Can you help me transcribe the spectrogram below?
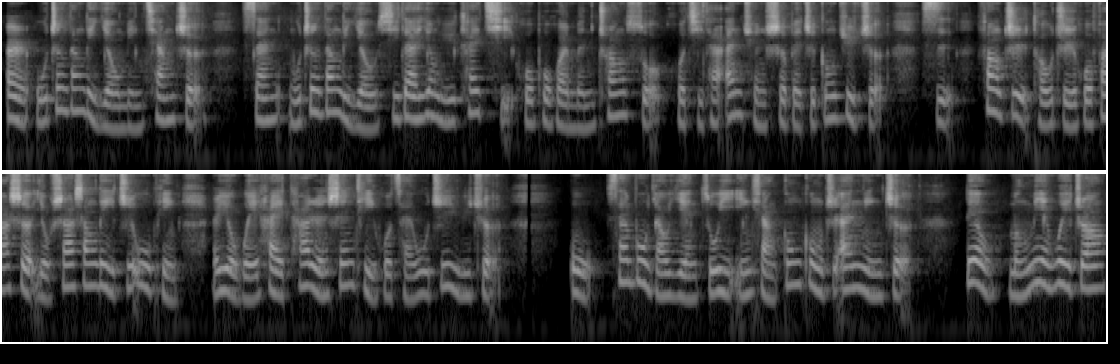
二、无正当理由鸣枪者；三、无正当理由携带用于开启或破坏门窗锁或其他安全设备之工具者；四、放置、投掷或发射有杀伤力之物品而有危害他人身体或财物之余者；五、散布谣言足以影响公共之安宁者。六、蒙面伪装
